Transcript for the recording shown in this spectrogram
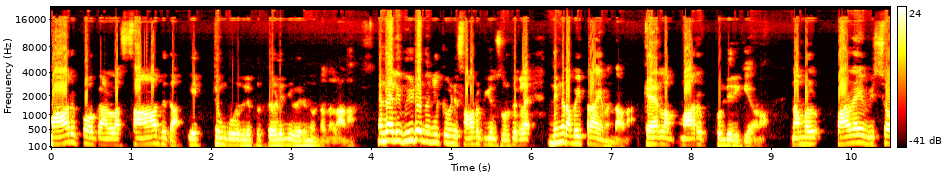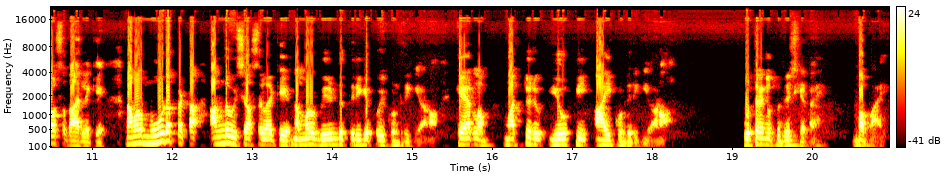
മാറിപ്പോകാനുള്ള സാധ്യത ഏറ്റവും കൂടുതൽ ഇപ്പോൾ തെളിഞ്ഞു വരുന്നുണ്ടെന്നുള്ളതാണ്. എന്നാൽ ഈ വീഡിയോ നിങ്ങൾക്ക് വേണ്ടി സമർപ്പിക്കുന്ന സുഹൃത്തുക്കളെ നിങ്ങളുടെ അഭിപ്രായം എന്താണ്? കേരളം മാറിക്കൊണ്ടിരിക്കുകയാണോ? നമ്മൾ പഴയ വിശ്വാസധാരയിലേക്ക് നമ്മൾ മൂടപ്പെട്ട അന്ധവിശ്വാസങ്ങളിലേക്ക് നമ്മൾ വീണ്ടും തിരികെ പോയിക്കൊണ്ടിരിക്കുകയാണോ? കേരളം മറ്റൊരു യു പി ആയിക്കൊണ്ടിരിക്കുകയാണോ? ഉത്തരങ്ങൾ പ്രതീക്ഷിക്കട്ടെ. ബബായ്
